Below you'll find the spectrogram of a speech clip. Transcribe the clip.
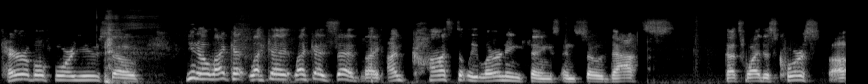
terrible for you. So, you know, like I, like I like I said, like I'm constantly learning things, and so that's that's why this course, uh,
